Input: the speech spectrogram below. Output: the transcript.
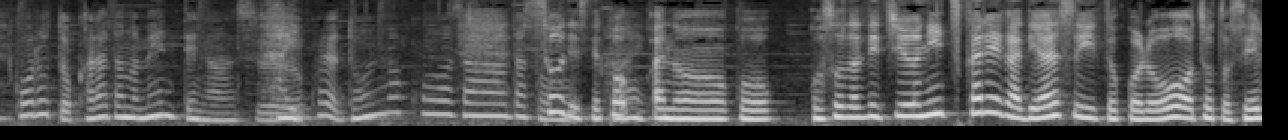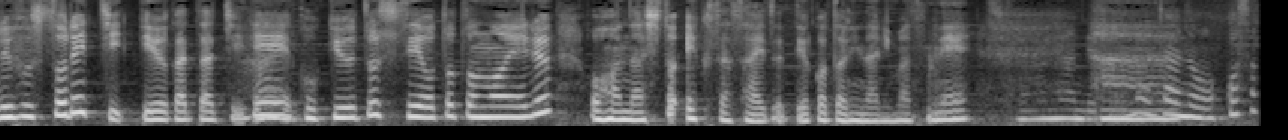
心と体のメンテナンス、はい、これはどんな講座だとそうですね、はい、あのこう子育て中に疲れが出やすいところをちょっとセルフストレッチっていう形で、はい、呼吸と姿勢を整えるお話とエクササイズっていうことになりますね。そうなんですね。じゃあの子育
